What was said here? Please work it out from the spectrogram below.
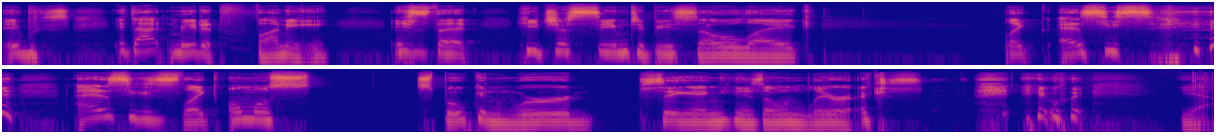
it was it, that made it funny is that he just seemed to be so like like as he's as he's like almost spoken word singing his own lyrics it would yeah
